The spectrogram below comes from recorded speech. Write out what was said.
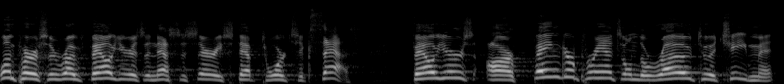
One person wrote, Failure is a necessary step toward success. Failures are fingerprints on the road to achievement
